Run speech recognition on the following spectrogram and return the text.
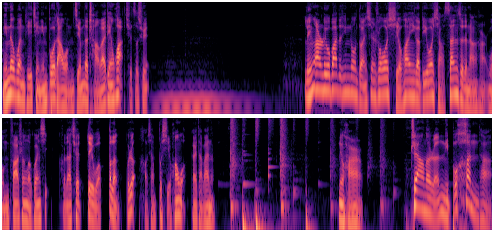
您的问题，请您拨打我们节目的场外电话去咨询。零二六八的听众短信说：“我喜欢一个比我小三岁的男孩，我们发生了关系，可他却对我不冷不热，好像不喜欢我，该咋办呢？”女孩，这样的人你不恨他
